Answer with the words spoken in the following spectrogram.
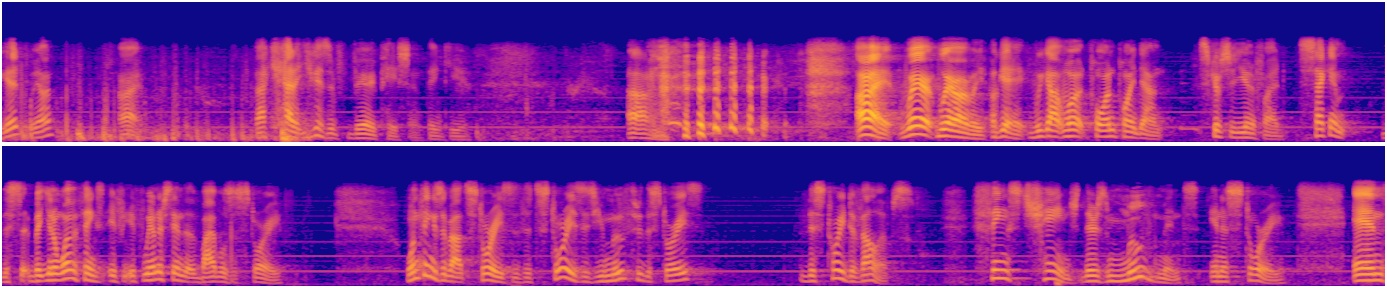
Good? We on? All right. Back at it. You guys are very patient. Thank you. Um, all right. Where where are we? Okay. We got one, one point down. Scripture unified. Second, this, but you know one of the things if if we understand that the Bible is a story. One thing is about stories is that stories, as you move through the stories, the story develops. Things change. There's movement in a story. And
